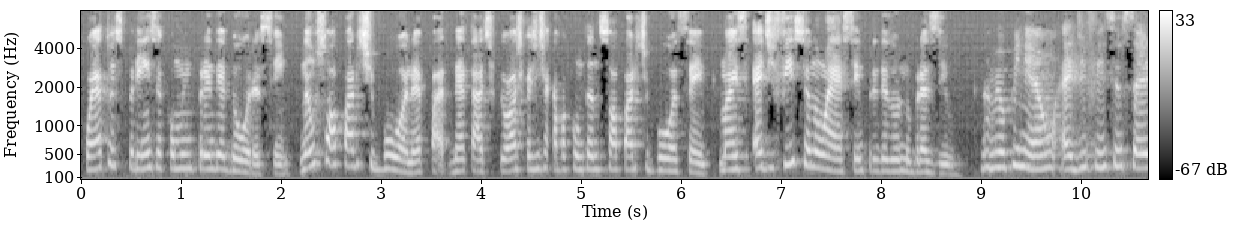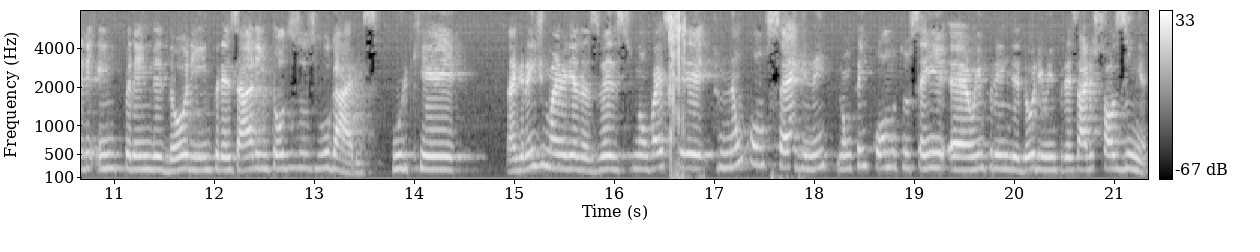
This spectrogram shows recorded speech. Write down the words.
qual é a tua experiência como empreendedora, assim. Não só a parte boa, né, né, Tati? Porque eu acho que a gente acaba contando só a parte boa sempre. Mas é difícil ou não é ser empreendedor no Brasil? Na minha opinião, é difícil ser empreendedor e empresário em todos os lugares. Porque na grande maioria das vezes, tu não vai ser, tu não consegue, nem não tem como tu ser é, um empreendedor e um empresário sozinha.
